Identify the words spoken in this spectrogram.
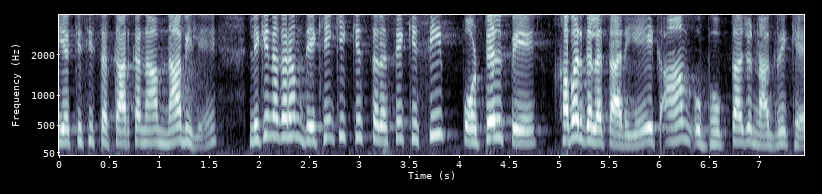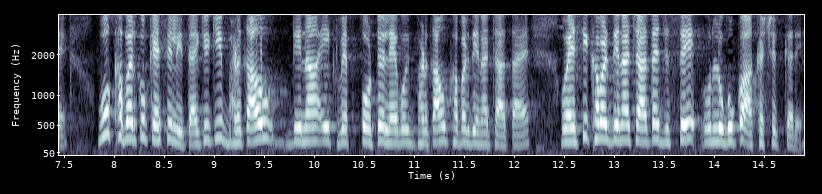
या किसी सरकार का नाम ना भी लें लेकिन अगर हम देखें कि किस तरह से किसी पोर्टल पे खबर गलत आ रही है, एक आम उपभोक्ता जो नागरिक है, वो खबर को कैसे लेता है? क्योंकि भड़काऊ देना एक वेब पोर्टल है, वो एक भड़काऊ खबर देना चाहता है, वो ऐसी खबर देना चाहता है जिससे वो लोगों को आकर्षित करे।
